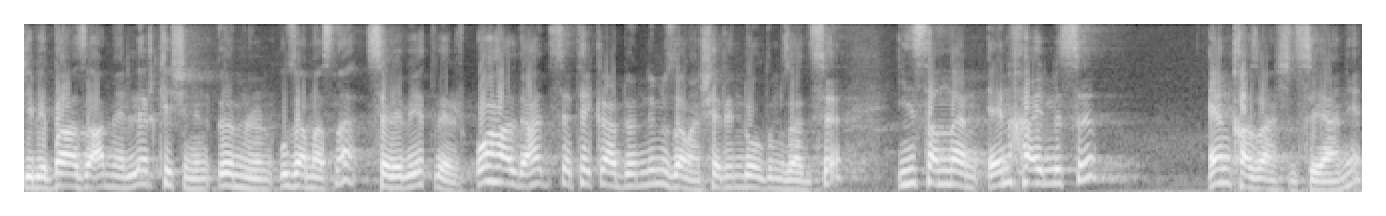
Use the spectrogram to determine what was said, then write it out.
gibi bazı ameller kişinin ömrünün uzamasına sebebiyet verir. O halde hadise tekrar döndüğümüz zaman, şerhinde olduğumuz hadise, insanların en hayırlısı, en kazançlısı yani,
